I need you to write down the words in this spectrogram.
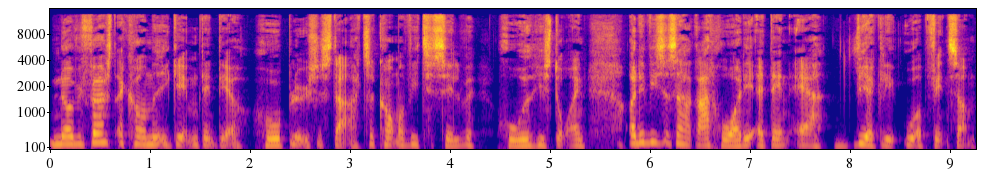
Når vi først er kommet igennem den der håbløse start, så kommer vi til selve hovedhistorien. Og det viser sig ret hurtigt, at den er virkelig uopfindsom.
